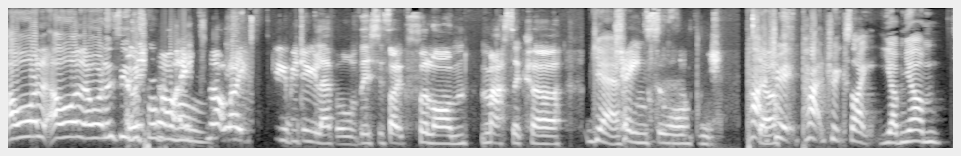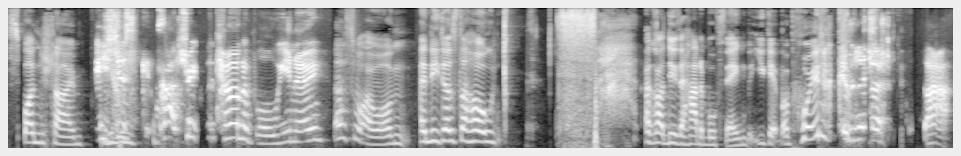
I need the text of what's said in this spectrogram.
I want, I want, I want to see the proper. not, it's not like Scooby Doo level. This is like full on massacre, yeah, chainsaws. Patrick. Patrick's like yum yum sponge time. he's just Patrick the cannibal, you know. That's what I want. And he does the whole. I can't do the Hannibal thing, but you get my point. that.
